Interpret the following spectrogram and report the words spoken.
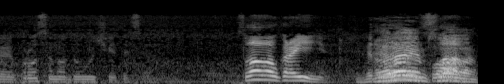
е, просимо долучитися. Слава Україні! Героям слава!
